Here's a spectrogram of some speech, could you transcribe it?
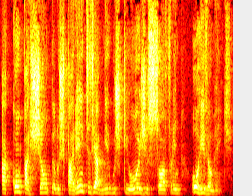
a compaixão pelos parentes e amigos que hoje sofrem horrivelmente.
